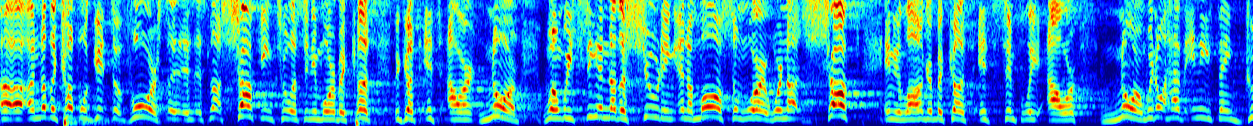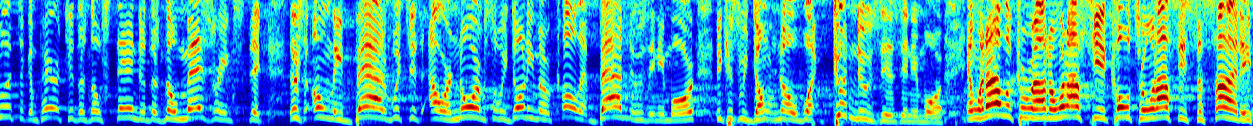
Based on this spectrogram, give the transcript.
uh, another couple get divorced, it's not shocking to us anymore because, because it's our norm. When we see another shooting in a mall somewhere, we're not shocked any longer because it's simply our norm. We don't have anything good to compare it to. There's no standard, there's no measuring stick. There's only bad, which is our norm, so we don't even call it bad news anymore because we don't know what good news is anymore. And when I look around and when I see a culture, when I see society,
